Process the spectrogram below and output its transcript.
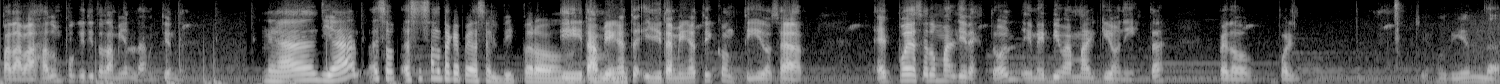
para bajar un poquitito la mierda, ¿me entiendes? Ya, ya, eso, eso se nota que puede servir, pero. Y también, Estoy, y también estoy contigo, o sea, él puede ser un mal director y maybe un mal guionista, pero por. Qué jodienda.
